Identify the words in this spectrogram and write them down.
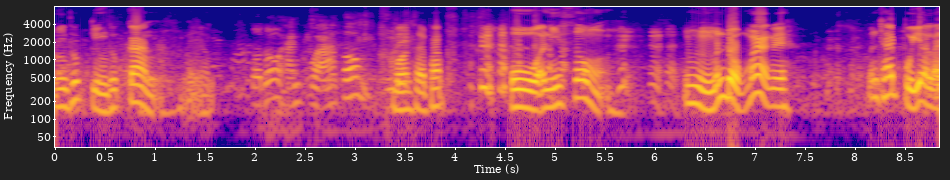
มีทุกกิ่งทุกก้านนี่ครับโตโต้หันขวาส้มบอนไซพับโอ้อันนี้ส้ม อือหือมันดกมากเลย มันใช้ปุ๋ยอะไร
